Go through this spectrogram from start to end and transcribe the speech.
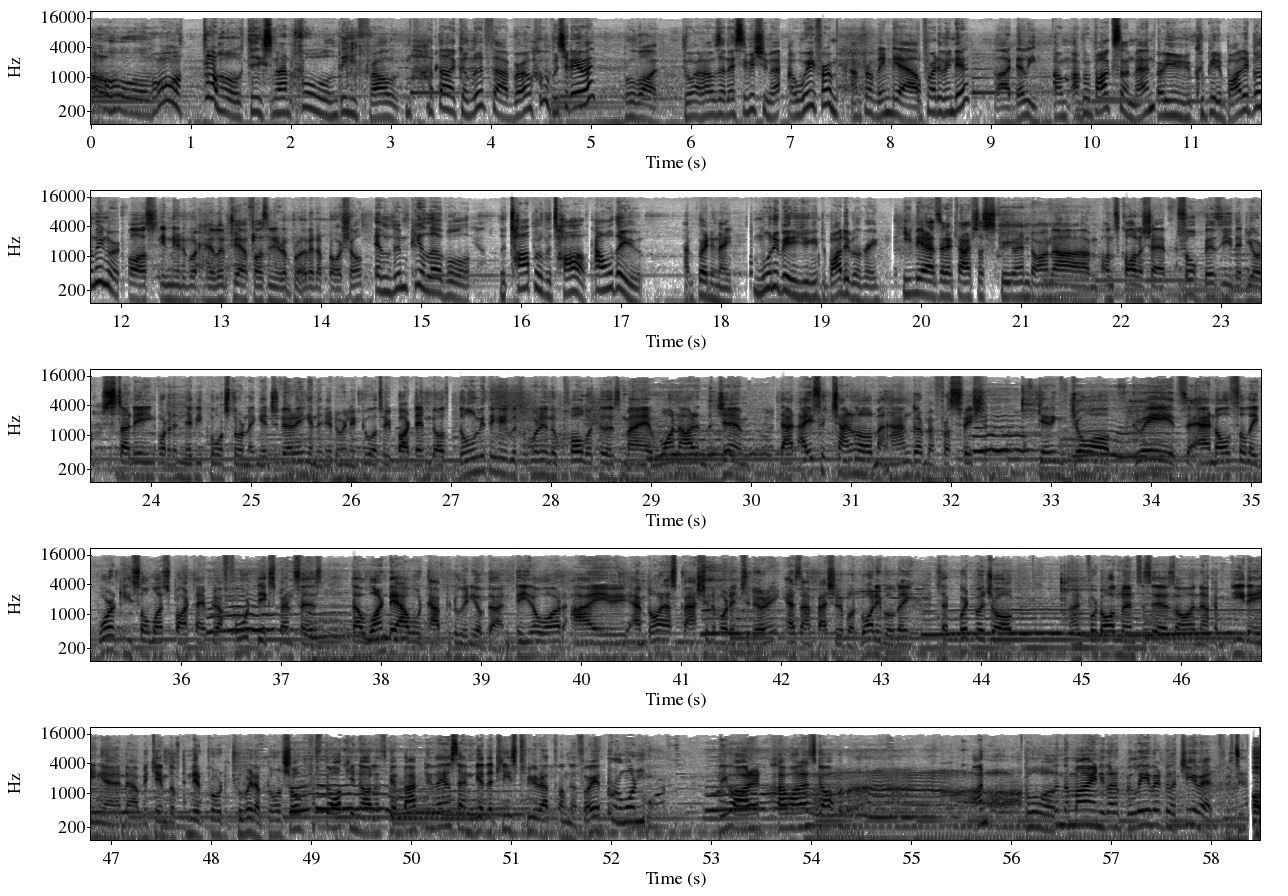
Oh, oh, oh, thanks, man. Holy problem. I thought I could lift that, bro. What's your name, man? Move on. Bhuwan, how's it? Nice to meet you, man. Where you from? I'm from India. What part of India? Uh, Delhi. I'm, I'm from Pakistan, man. Are you competing bodybuilding or First Indian Olympia, first Indian Pro, a pro show. Olympia level? The top of the top. How old are you? I'm 29. Motivated you into bodybuilding? India as an international student on um, on scholarship. So busy that you're studying for a Navy course for like engineering and then you're doing like two or three part-time jobs. The only thing I was really look forward to is my one hour in the gym that I used to channel all my anger, my frustration, getting job, grades, and also like working so much part-time to afford the expenses that one day I would have to do any of that. You know what? I am not as passionate about engineering as I'm passionate about bodybuilding. So I quit my job and put all my emphasis on uh, competing and uh, became the Indian Pro to win a pro show. Talking now, let's get back to this and get at least three reps on this. Okay, one more. You got it. Come on, let's go. Cool. In the mind, you gotta believe it to achieve it.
